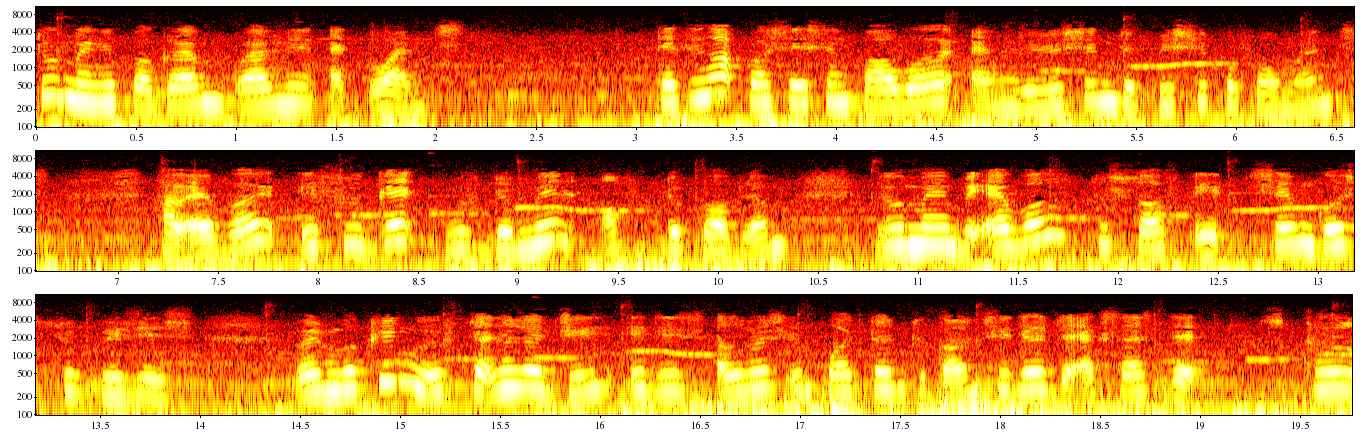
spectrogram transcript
too many programs running at once. Taking up processing power and reducing the PC performance. However, if you get with the main of the problem, you may be able to solve it. Same goes to Quizizz. When working with technology, it is always important to consider the access that school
